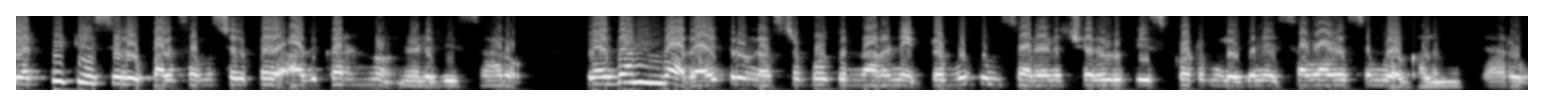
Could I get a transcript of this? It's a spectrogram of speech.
జడ్పీటీసీలు పలు సమస్యలపై అధికారులను నిలదీశారు ప్రధానంగా రైతులు నష్టపోతున్నారని ప్రభుత్వం సరైన చర్యలు తీసుకోవడం లేదని సమావేశంలో గలమెత్తారు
